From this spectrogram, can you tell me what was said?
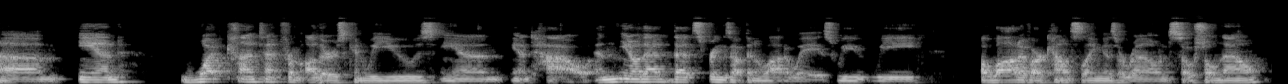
um, and what content from others can we use and and how and you know that that springs up in a lot of ways we we a lot of our counseling is around social now.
